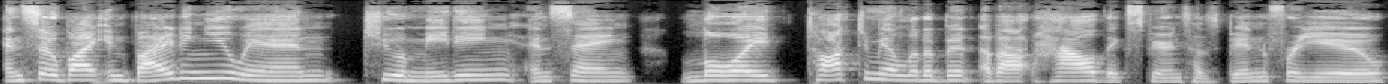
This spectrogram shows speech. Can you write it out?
And so by inviting you in to a meeting and saying, Lloyd, talk to me a little bit about how the experience has been for you.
